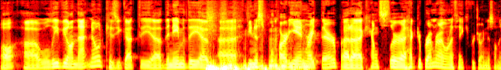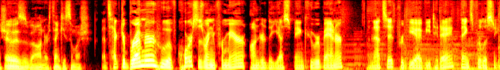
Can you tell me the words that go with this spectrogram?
Well, uh, we'll leave you on that note because you got the uh, the name of the uh, uh municipal party in right there. But uh, Councillor uh, Hector Bremner, I want to thank you for joining us on the show. It was an honor. Thank you so much. That's Hector Bremner, who of course is running for mayor under the Yes Vancouver banner. And that's it for BIV today. Thanks for listening.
